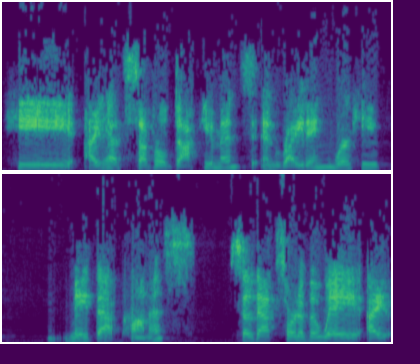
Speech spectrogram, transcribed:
He, I had several documents in writing where he made that promise. so that's sort of a way I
